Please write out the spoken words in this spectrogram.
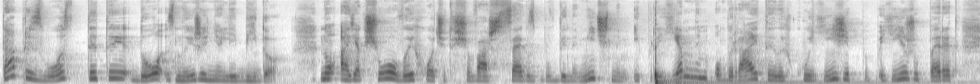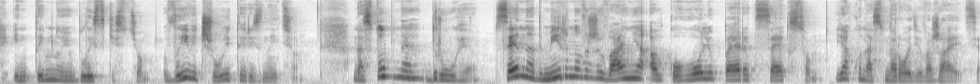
та призводити до зниження лібідо. Ну а якщо ви хочете, щоб ваш секс був динамічним і приємним, обирайте легку їжі, їжу перед інтимною близькістю. Ви відчуєте різницю. Наступне друге це надмірне вживання алкоголю перед сексом. Як у нас в народі вважається,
